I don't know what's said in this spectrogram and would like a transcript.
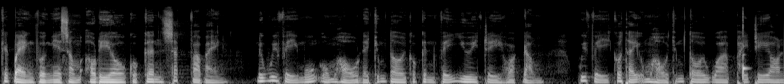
Các bạn vừa nghe xong audio của kênh Sách và Bạn. Nếu quý vị muốn ủng hộ để chúng tôi có kinh phí duy trì hoạt động, quý vị có thể ủng hộ chúng tôi qua Patreon,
